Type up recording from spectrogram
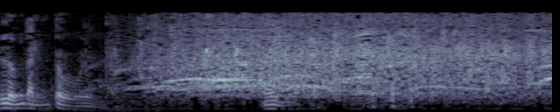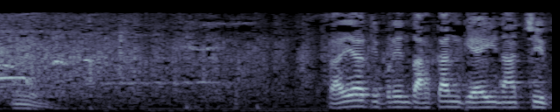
belum tentu. Hmm. Saya diperintahkan Kiai Najib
